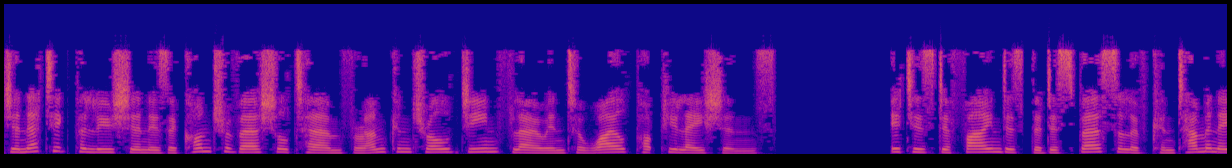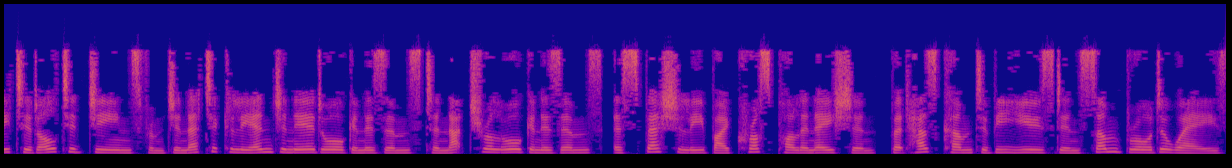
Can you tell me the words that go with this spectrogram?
Genetic pollution is a controversial term for uncontrolled gene flow into wild populations. It is defined as the dispersal of contaminated altered genes from genetically engineered organisms to natural organisms, especially by cross-pollination, but has come to be used in some broader ways.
